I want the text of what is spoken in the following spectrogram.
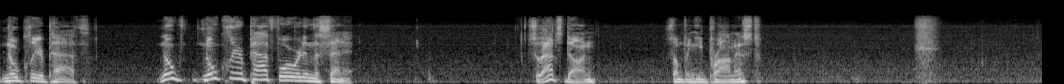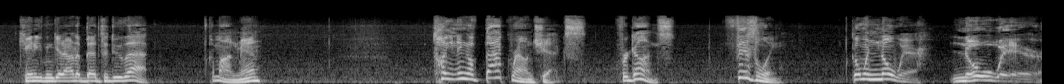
no clear path. No, no clear path forward in the Senate. So that's done. Something he promised. Can't even get out of bed to do that. Come on, man. Tightening of background checks for guns. Fizzling. Going nowhere. Nowhere.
